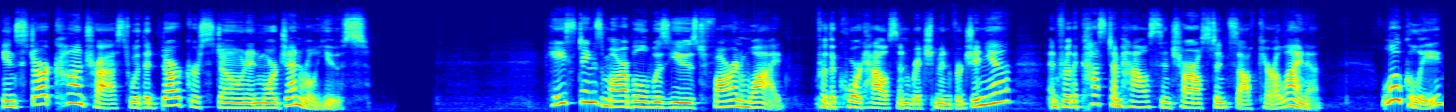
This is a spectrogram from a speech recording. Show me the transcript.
in stark contrast with a darker stone in more general use. Hastings marble was used far and wide for the courthouse in Richmond, Virginia, and for the custom house in Charleston, South Carolina. Locally,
